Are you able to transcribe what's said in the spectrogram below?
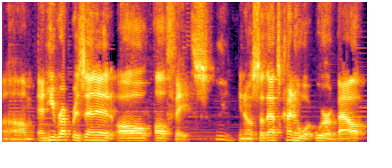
um, and he represented all all faiths. Mm. You know, so that's kind of what we're about.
